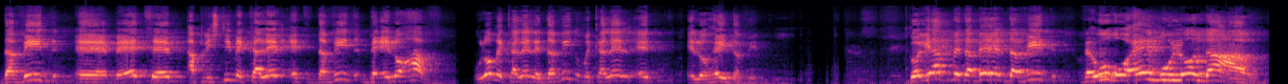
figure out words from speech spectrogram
דוד אה, בעצם, הפלישתי מקלל את דוד באלוהיו. הוא לא מקלל את דוד, הוא מקלל את אלוהי דוד. גוליית מדבר אל דוד והוא רואה מולו נער.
